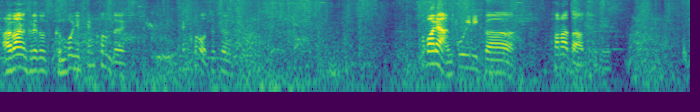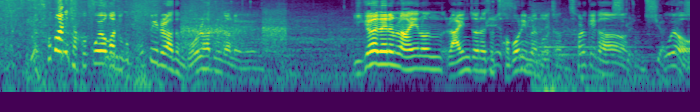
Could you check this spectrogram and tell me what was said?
자만 그래도 근본이 탱커인데 탱커는 어쨌든 초반에 안 꼬이니까 편하다 확실히 초반이 자꾸 꼬여가지고 뽀삐를 하든 뭘 하든 간에 이겨야 되는 라인은 라인전에서 져버리면 약간 설계가 좀 꼬여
